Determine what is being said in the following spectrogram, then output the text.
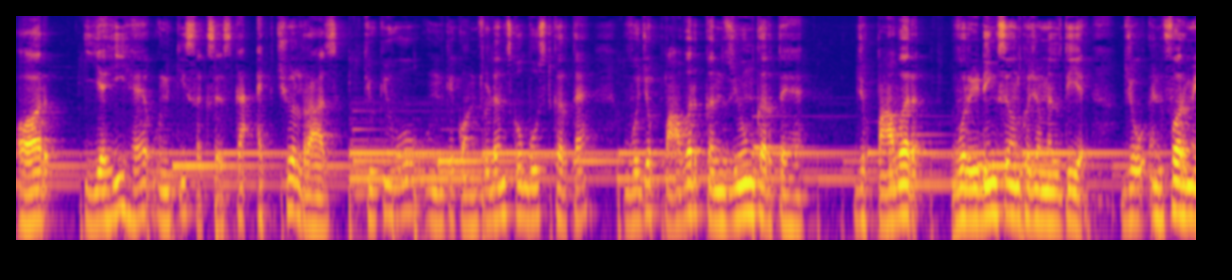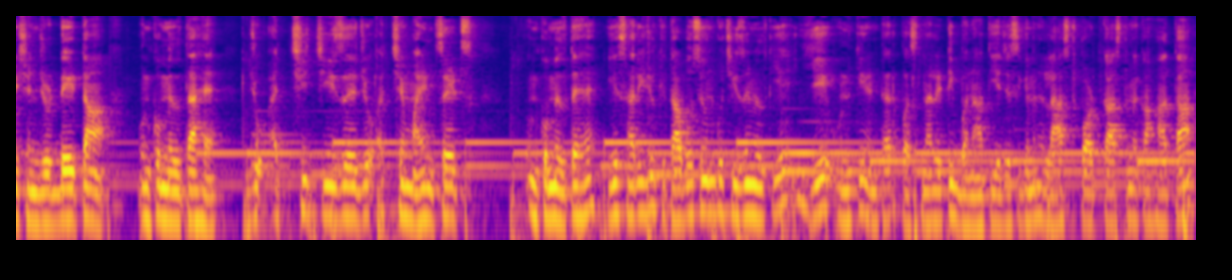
और यही है उनकी सक्सेस का एक्चुअल राज, क्योंकि वो उनके कॉन्फिडेंस को बूस्ट करता है। वो जो पावर कंज्यूम करते हैं, जो पावर वो रीडिंग से उनको जो मिलती है, जो इन्फॉर्मेशन जो डेटा उनको मिलता है, जो अच्छी चीज़ें, जो अच्छे माइंडसेट्स उनको मिलते हैं, ये सारी जो किताबों से उनको चीज़ें मिलती है, ये उनकी एंटायर पर्सनैलिटी बनाती है। जैसे कि मैंने लास्ट पॉडकास्ट में कहा था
